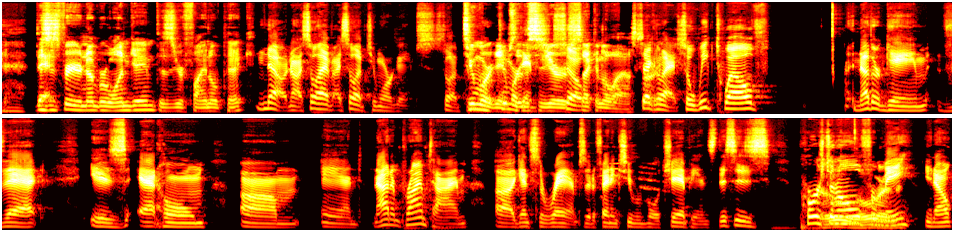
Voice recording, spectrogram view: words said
god. This is for your number one game. This is your final pick. no no. I still have I still have two more games. Still have Two more games. more so this is your So, second to last. Second All right. last. So Week Twelve, another game that is at home. Um, and not in prime time uh, against the Rams, the defending Super Bowl champions. This is personal Oh, for me. You know,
